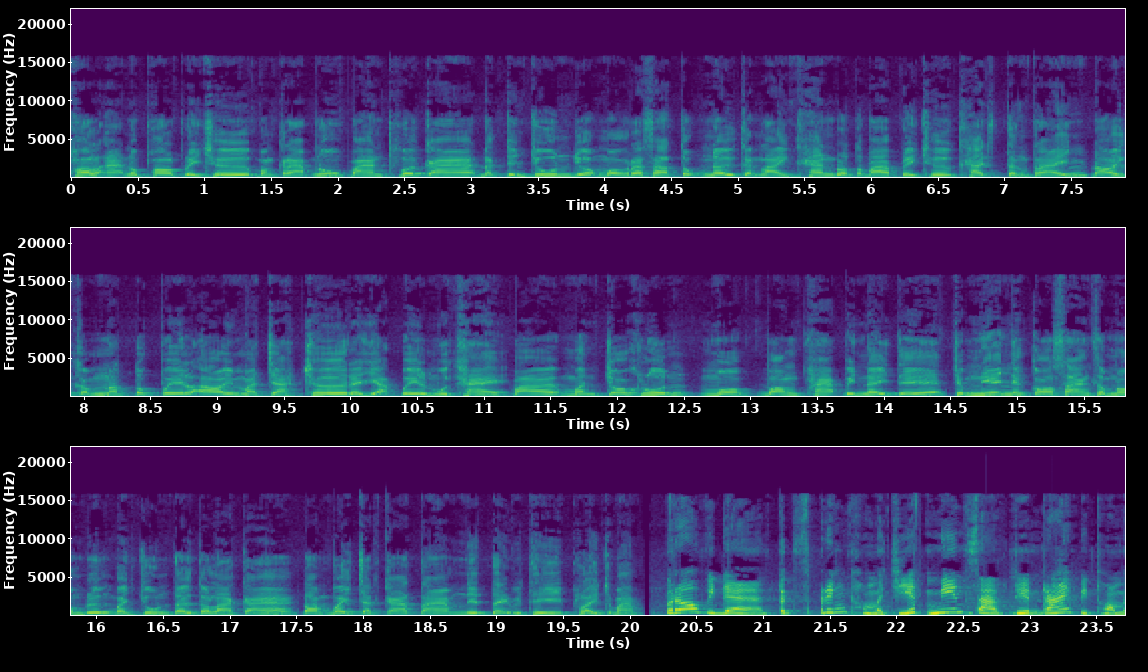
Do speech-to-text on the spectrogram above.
ផលអនុផលព្រៃឈើបង្ក្រាបនោះបានធ្វើការដឹកជញ្ជូនយកមករក្សាទុកនៅកន្លែងខណ្ឌរដ្ឋបាលព្រៃឈើខេត្តស្ទឹងត្រែងដោយកំណត់ទុកពេលឲ្យម្ចាស់ឈើរយៈពេល1ខែបើមិនចូលខ្លួនមកបង់ផាកពិន័យទេជំនាញនឹងកសាងសំណុំរឿងបញ្ជូនទៅតុលាការដើម្បីចាត់ការតាមនីតិវិធីផ្លូវច្បាប់ប្រូវីដាទឹកស្ព្រីង ធម្មជាតិមានសារធាតុរ៉ែពីធម្ម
